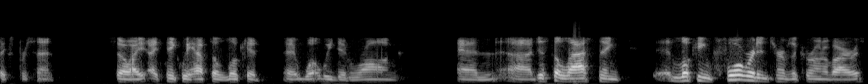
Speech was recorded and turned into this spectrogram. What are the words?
6%. So I, I think we have to look at, at what we did wrong. And uh, just the last thing, looking forward in terms of coronavirus,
